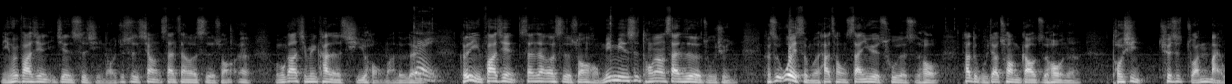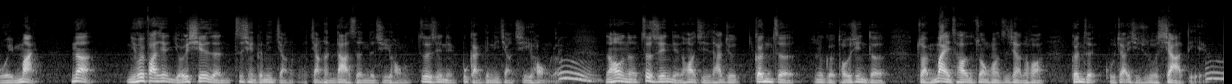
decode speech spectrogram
你会发现一件事情哦，就是像三三二四的双，嗯，我们刚刚前面看了旗红嘛，对不对？对。可是你发现三三二四的双红明明是同样散热的族群，可是为什么它从三月初的时候，它的股价创高之后呢，投信却是转买为卖？那你会发现有一些人之前跟你讲讲很大声的旗红，这些年不敢跟你讲旗红了。嗯，然后呢，这时间点的话，其实它就跟着那个投信的转卖超的状况之下的话，跟着股价一起去做下跌。嗯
